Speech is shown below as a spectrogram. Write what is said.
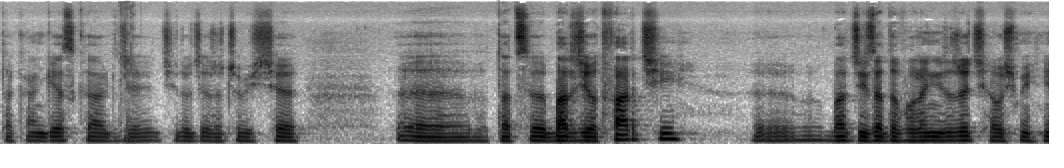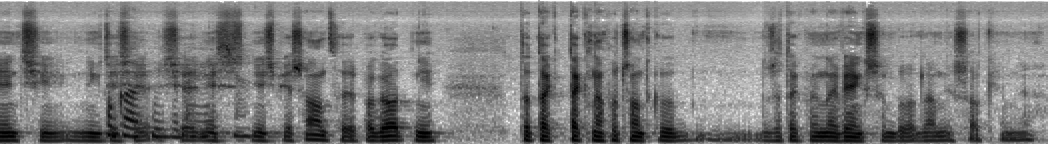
taka angielska, gdzie ci ludzie rzeczywiście yy, tacy bardziej otwarci, yy, bardziej zadowoleni z życia, uśmiechnięci, nigdzie Pogodni, się, się, nie, nie śpieszący, pogodni. To tak, tak na początku, że tak powiem, największym było dla mnie szokiem. Nie?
